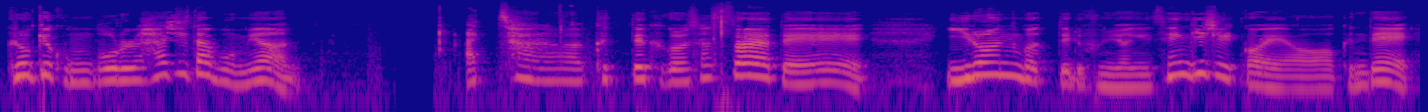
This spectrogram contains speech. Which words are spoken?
그렇게 공부를 하시다 보면 아차, 그때 그걸 샀어야 돼. 이런 것들이 분명히 생기실 거예요. 근데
